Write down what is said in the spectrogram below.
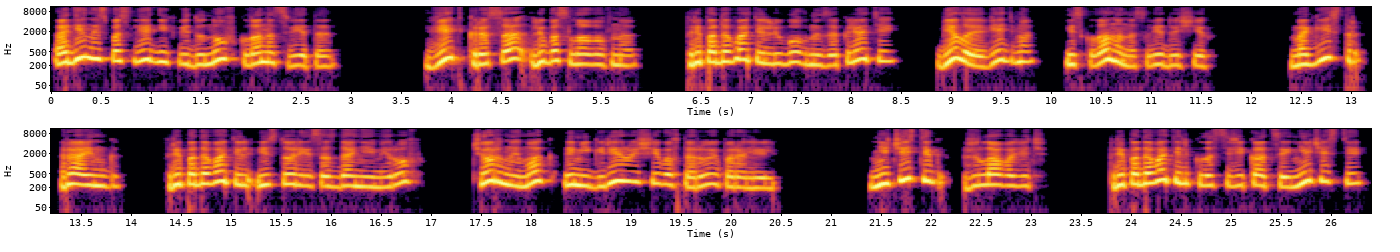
один из последних ведунов клана Света. Ведь краса Любославовна, преподаватель любовных заклятий, белая ведьма из клана наследующих. Магистр Райнг, преподаватель истории создания миров, черный маг, эмигрирующий во вторую параллель. Нечистик Жлавович, преподаватель классификации нечисти,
